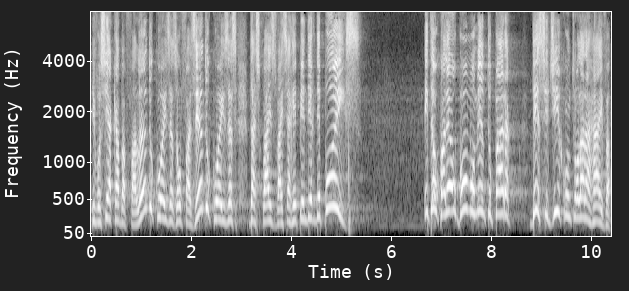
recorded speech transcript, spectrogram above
e você acaba falando coisas ou fazendo coisas das quais vai se arrepender depois. Então, qual é o bom momento para decidir controlar a raiva?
